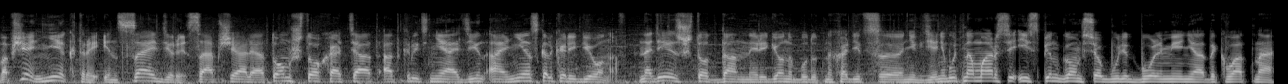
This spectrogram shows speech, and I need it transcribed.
Вообще, некоторые инсайдеры сообщали о том, что хотят открыть не один, а несколько регионов. Надеюсь, что данные регионы будут находиться не где-нибудь на Марсе и с пингом все будет более менее адекватно.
